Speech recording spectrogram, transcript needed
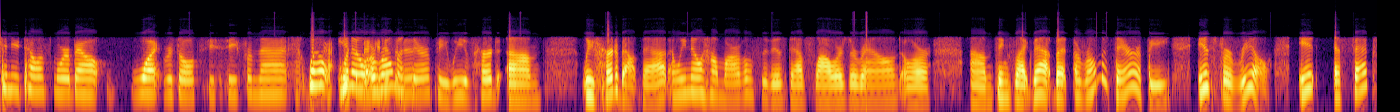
Can you tell us more about what results you see from that? Well, you know, mechanism is? aromatherapy. We've heard um, we've heard about that, and we know how marvelous it is to have flowers around or um, things like that. But aromatherapy is for real. It affects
